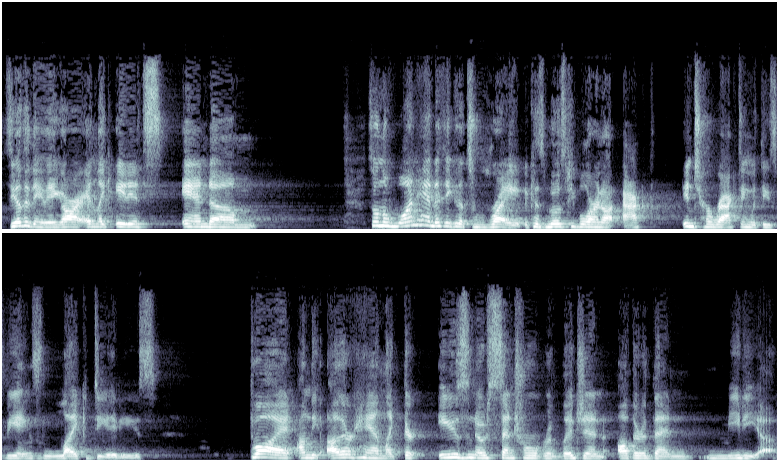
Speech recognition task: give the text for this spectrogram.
It's the other thing they are and like it, it's and um so on the one hand i think that's right because most people are not act interacting with these beings like deities. But on the other hand like there is no central religion other than media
